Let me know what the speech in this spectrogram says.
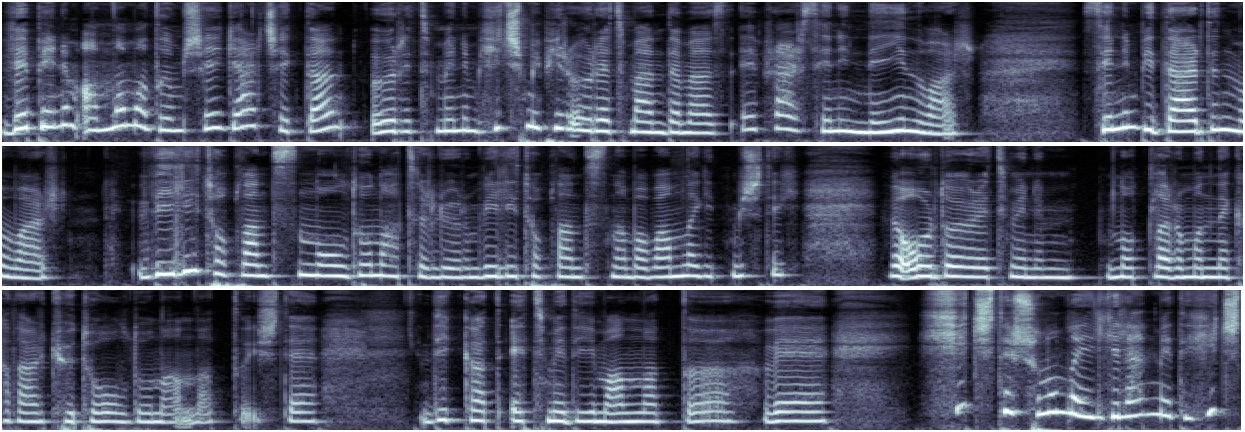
Ve benim anlamadığım şey gerçekten öğretmenim hiç mi bir öğretmen demez. Ebrar senin neyin var? Senin bir derdin mi var? Veli toplantısının olduğunu hatırlıyorum. Veli toplantısına babamla gitmiştik ve orada öğretmenim notlarımın ne kadar kötü olduğunu anlattı. İşte dikkat etmediğimi anlattı ve hiç de şununla ilgilenmedi, hiç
